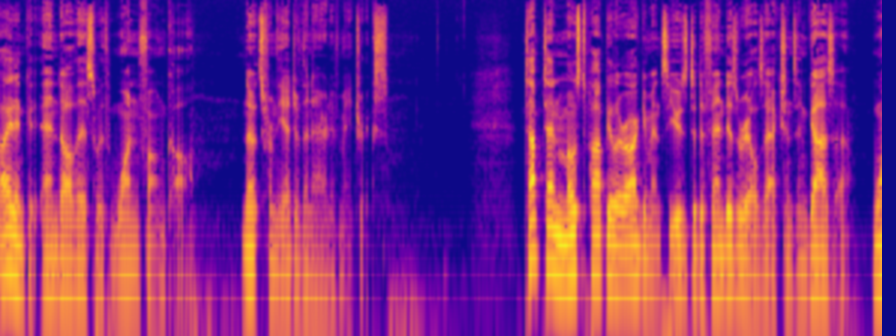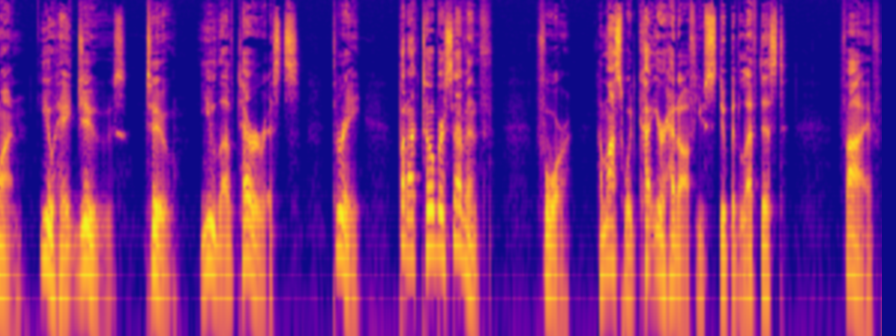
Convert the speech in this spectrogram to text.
Biden could end all this with one phone call. Notes from the edge of the narrative matrix. Top 10 most popular arguments used to defend Israel's actions in Gaza 1. You hate Jews. 2. You love terrorists. 3. But October 7th. 4. Hamas would cut your head off, you stupid leftist. 5.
